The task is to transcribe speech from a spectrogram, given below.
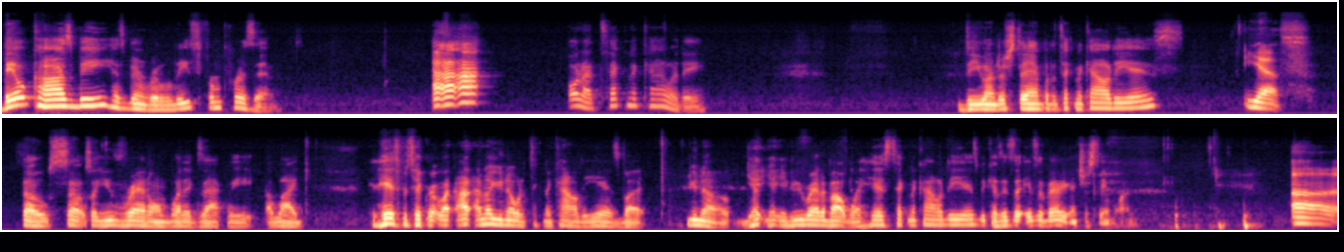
Bill Cosby has been released from prison. Ah, ah, ah. on a technicality. Do you understand what the technicality is? Yes. So, so, so you've read on what exactly, uh, like his particular, like I, I know you know what a technicality is, but you know, yeah, yeah, have you read about what his technicality is? Because it's a, it's a very interesting one. Uh,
